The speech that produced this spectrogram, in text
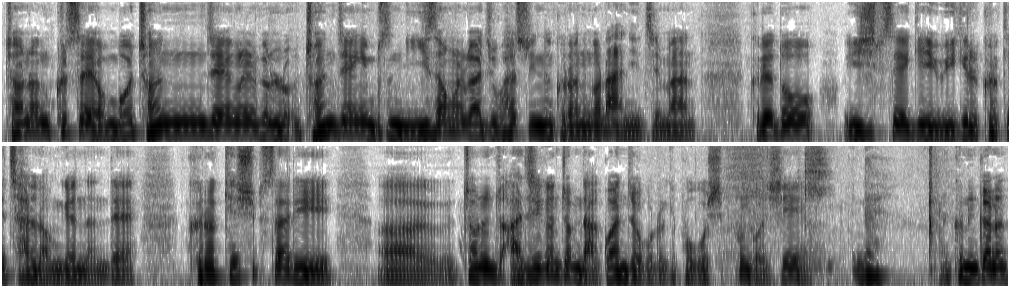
저는 글쎄요 뭐 전쟁을 전쟁이 무슨 이성을 가지고 할 수 있는 그런 건 아니지만 그래도 20세기의 위기를 그렇게 잘 넘겼는데 그렇게 쉽사리 어 저는 아직은 좀 낙관적으로 이렇게 보고 싶은 것이 네. 그러니까는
